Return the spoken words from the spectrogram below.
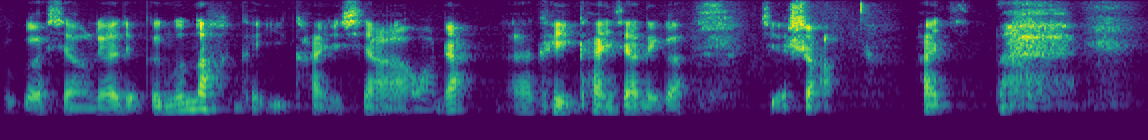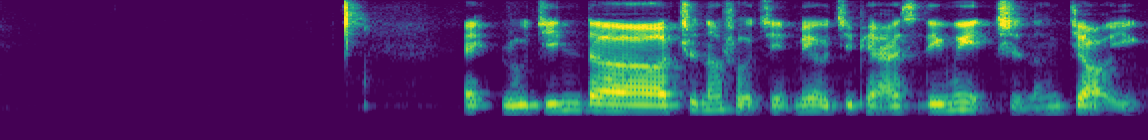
如果想了解更多呢，可以看一下网站，呃，可以看一下那个解释啊。还，哎，如今的智能手机没有 GPS 定位，只能叫一，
